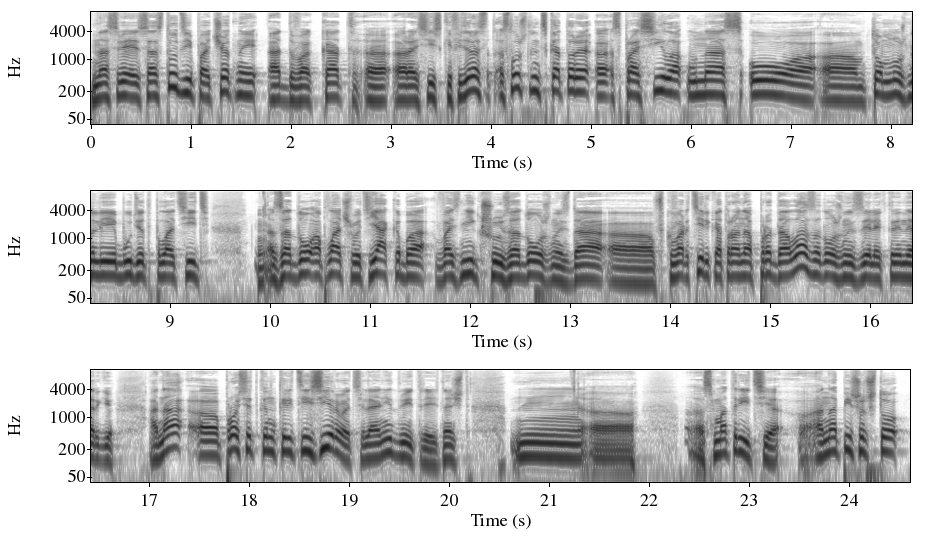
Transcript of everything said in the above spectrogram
на связи со студией, почетный адвокат э, Российской Федерации. Слушательница, которая э, спросила у нас о э, том, нужно ли ей будет платить, задол... оплачивать якобы возникшую задолженность да, в квартире, которую она продала, задолженность за электроэнергию, она просит конкретизировать, Леонид Дмитриевич. Значит, смотрите, она пишет, что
